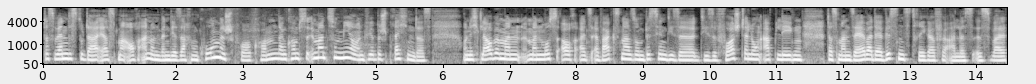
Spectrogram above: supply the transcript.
das wendest du da erstmal auch an. Und wenn dir Sachen komisch vorkommen, dann kommst du immer zu mir und wir besprechen das. Und ich glaube, man, man muss auch als Erwachsener so ein bisschen diese, diese Vorstellung ablegen, dass man selber der Wissensträger für alles ist, weil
